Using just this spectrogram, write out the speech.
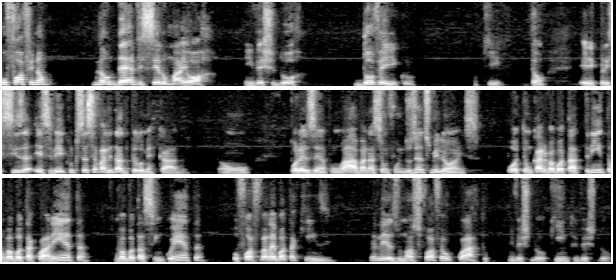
O FOF não, não deve ser o maior investidor do veículo aqui. Então, ele precisa, esse veículo precisa ser validado pelo mercado. Então, por exemplo, ah, vai nascer um fundo de 200 milhões. Pô, tem um cara que vai botar 30, um vai botar 40, um vai botar 50, o FOF vai lá e bota 15. Beleza, o nosso FOF é o quarto investidor, o quinto investidor.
